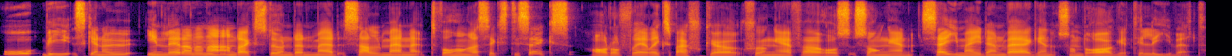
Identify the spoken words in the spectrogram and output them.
Och vi ska nu inleda den här andaktsstunden med salmen 266. Adolf Fredriks Bergskör sjunger för oss sången ”Säg mig den vägen som drager till livet”.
